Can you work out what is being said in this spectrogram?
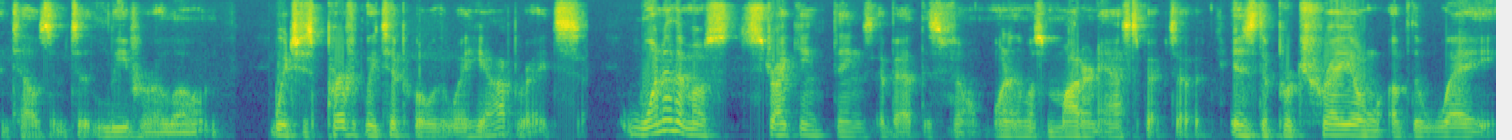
and tells him to leave her alone, which is perfectly typical of the way he operates. One of the most striking things about this film, one of the most modern aspects of it, is the portrayal of the way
